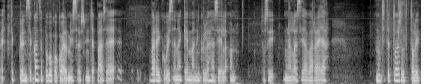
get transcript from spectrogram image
että kyllä niissä kansanpukukokoelmissa, jos niitä pääsee värikuvissa näkemään, niin kyllähän siellä on tosi monenlaisia värejä. Mutta sitten toisaalta tuli,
